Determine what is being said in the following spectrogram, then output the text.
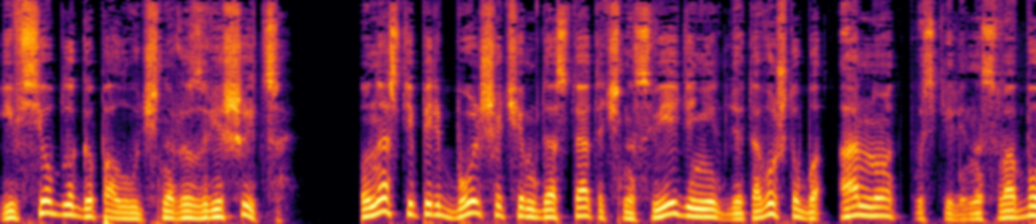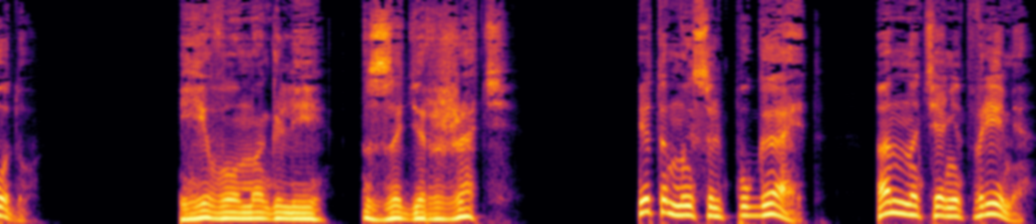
и все благополучно разрешится. У нас теперь больше, чем достаточно сведений для того, чтобы Анну отпустили на свободу. Его могли задержать. Эта мысль пугает. Анна тянет время,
